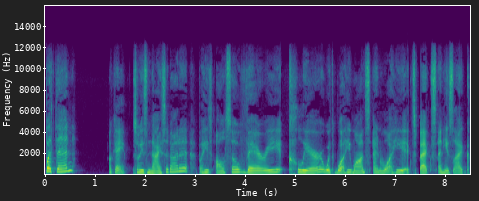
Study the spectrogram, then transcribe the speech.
But then Okay, so he's nice about it, but he's also very clear with what he wants and what he expects and he's like,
